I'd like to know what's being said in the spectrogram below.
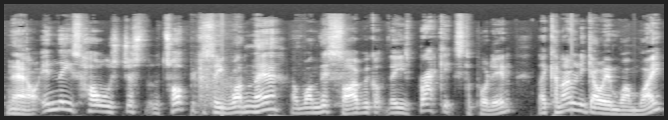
Now, in these holes just at the top, you can see one there and one this side. We've got these brackets to put in. They can only go in one way.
